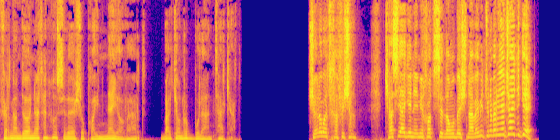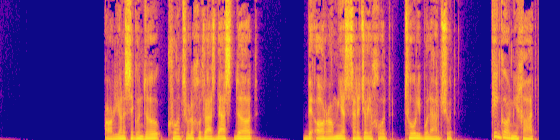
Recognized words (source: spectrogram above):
فرناندا نه تنها صدایش را پایین نیاورد بلکه آن را بلندتر کرد. چرا باید خفه شم؟ کسی اگه نمی‌خواد صدامو بشنوه می‌تونه بره یه جای دیگه! آرلیان سگوندو کنترل خود را از دست داد. به آرامی از سر جای خود طوری بلند شد که انگار می‌خواهد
